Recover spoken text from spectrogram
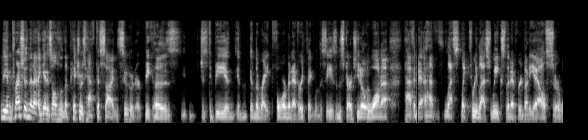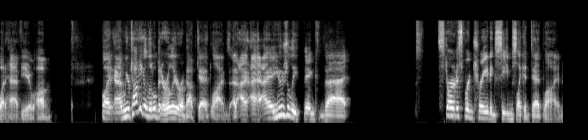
the impression that I get is also the pitchers have to sign sooner because just to be in, in, in the right form and everything when the season starts, you don't want to have it have less like three less weeks than everybody else or what have you. Um, but uh, we were talking a little bit earlier about deadlines, and I, I, I usually think that start of spring trading seems like a deadline.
